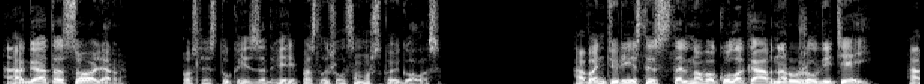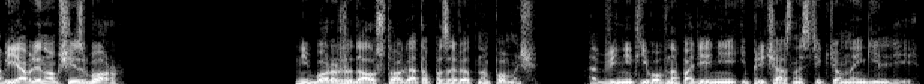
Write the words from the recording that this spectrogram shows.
«Агата Солер!» После стука из-за двери послышался мужской голос. «Авантюрист из стального кулака обнаружил детей! Объявлен общий сбор!» Небор ожидал, что Агата позовет на помощь, обвинит его в нападении и причастности к темной гильдии.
